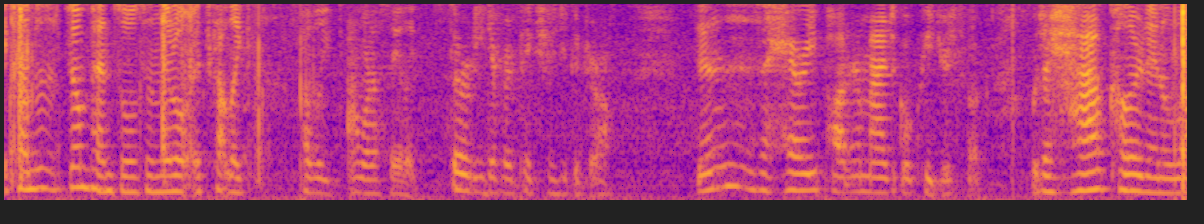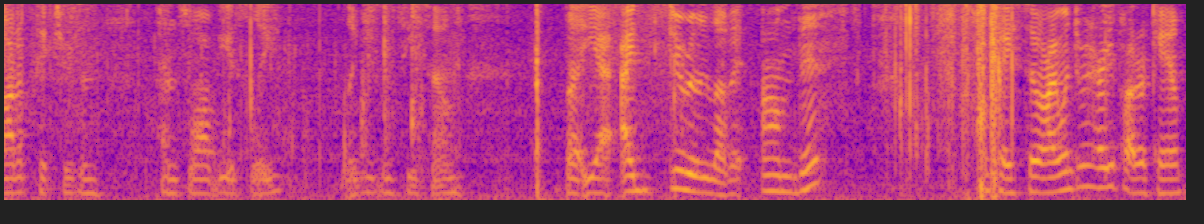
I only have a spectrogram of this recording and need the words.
it comes with its own pencils and little. It's got like probably I want to say like 30 different pictures you could draw. Then this is a Harry Potter Magical Creatures book, which I have colored in a lot of pictures in pencil, obviously. Like you can see some. But yeah, I do really love it. Um, this, okay, so I went to a Harry Potter camp,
